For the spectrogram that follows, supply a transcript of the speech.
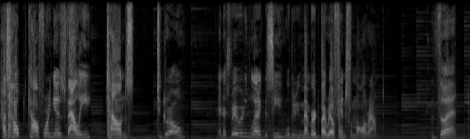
has helped California's valley towns to grow, and its railroading legacy will be remembered by rail fans from all around. The end.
